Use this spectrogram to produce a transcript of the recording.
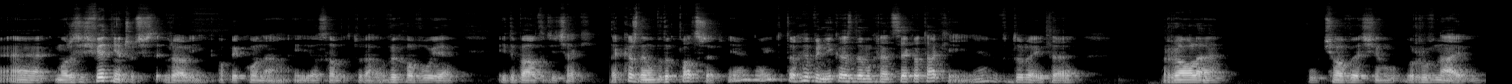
E, może się świetnie czuć w roli opiekuna i osoby, która wychowuje i dba o te dzieciaki. Tak każdemu według potrzeb, nie? No i to trochę wynika z demokracji jako takiej, nie? W której te role płciowe się równają.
